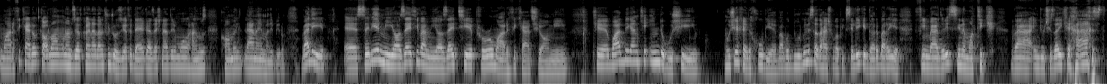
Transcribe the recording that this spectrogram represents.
معرفی کرده بود که حالا هم اونم زیاد کاری ندارم چون جزئیات دقیق ازش نداریم و هنوز کامل در نیومده بیرون. ولی سری Mi یازده T و Mi یازده T Pro معرفی کرد شیائومی که باید بگم که این دو گوشی گوشی خیلی خوبیه و با دوربین 108 مگاپیکسلی که داره برای فیلمبرداری cinematic و اینجور چیزایی که هست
